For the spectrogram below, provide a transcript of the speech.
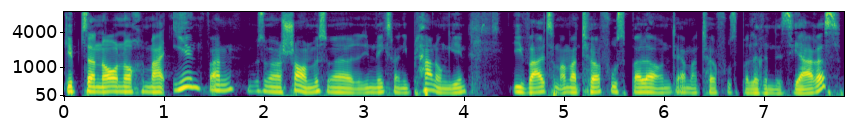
Gibt es dann auch noch mal irgendwann, müssen wir mal schauen, müssen wir demnächst mal in die Planung gehen, die Wahl zum Amateurfußballer und der Amateurfußballerin des Jahres.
